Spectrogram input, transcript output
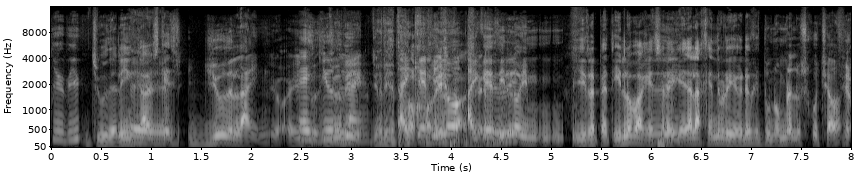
Judith. Judelín, claro, es que Eh, es Judeline. Tío, eh, Es Ju- Judeline. Judy Hay que decirlo, hay que sea. decirlo y, y repetirlo para que se le quede a la gente, pero yo creo que tu nombre lo he escuchado Yo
